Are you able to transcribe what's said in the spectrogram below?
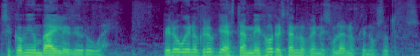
se comió un baile de Uruguay. Pero bueno, creo que hasta mejor están los venezolanos que nosotros.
